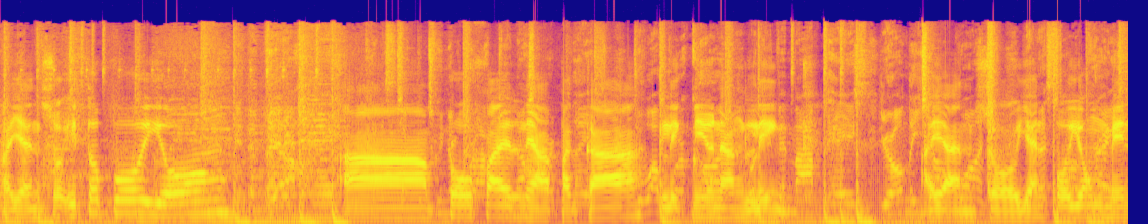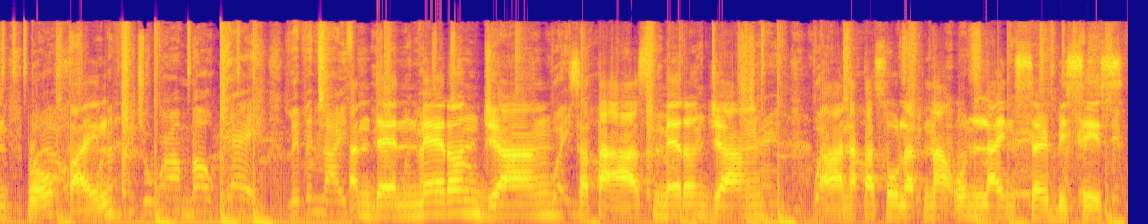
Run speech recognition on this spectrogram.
Ayan, so ito po yung uh, profile niya pagka click niyo ng link. Ayan, so yan po yung main profile. And then meron diyang sa taas, meron diyang uh, nakasulat na online services.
